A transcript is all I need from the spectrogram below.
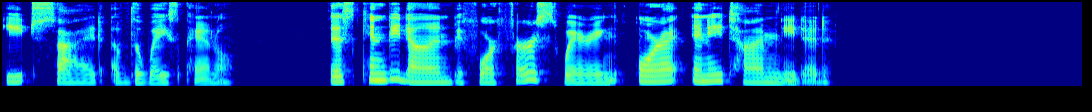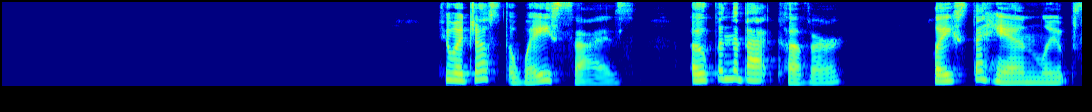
each side of the waist panel. This can be done before first wearing or at any time needed. To adjust the waist size, open the back cover, place the hand loops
